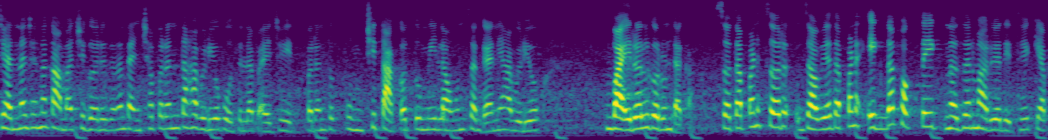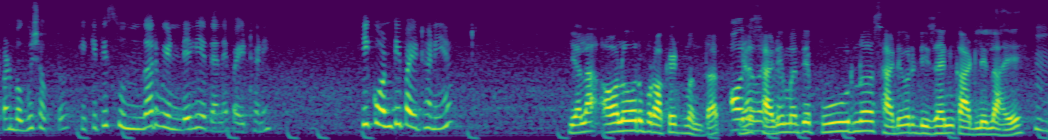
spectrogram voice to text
ज्यांना ज्यांना कामाची गरज आहे ना त्यांच्यापर्यंत हा व्हिडिओ पोचला पाहिजे. इथपर्यंत तुमची ताकद तुम्ही लावून सगळ्यांनी हा व्हिडिओ व्हायरल करून टाका. सो आता आपण सर जाऊयात. आपण एकदा फक्त एक नजर मारूयात इथे की आपण बघू शकतो की किती सुंदर विणलेली आहे त्याने पैठणी. ही कोणती पैठणी आहे? याला ऑल ओव्हर ब्रॉकेट म्हणतात. All या over. साडीमध्ये पूर्ण साडीवर डिझाईन काढलेलं आहे. हम्म,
